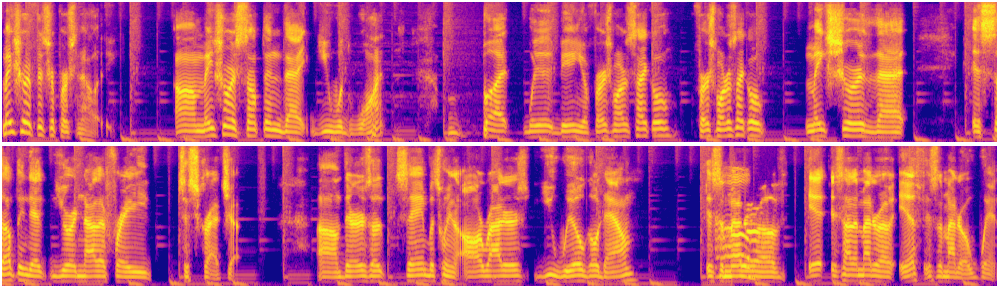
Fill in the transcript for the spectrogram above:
Make sure it fits your personality. Um, make sure it's something that you would want, but with it being your first motorcycle, first motorcycle, make sure that it's something that you're not afraid to scratch up. Um, there's a saying between all riders, you will go down. It's a matter oh. of it. It's not a matter of if. It's a matter of when.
